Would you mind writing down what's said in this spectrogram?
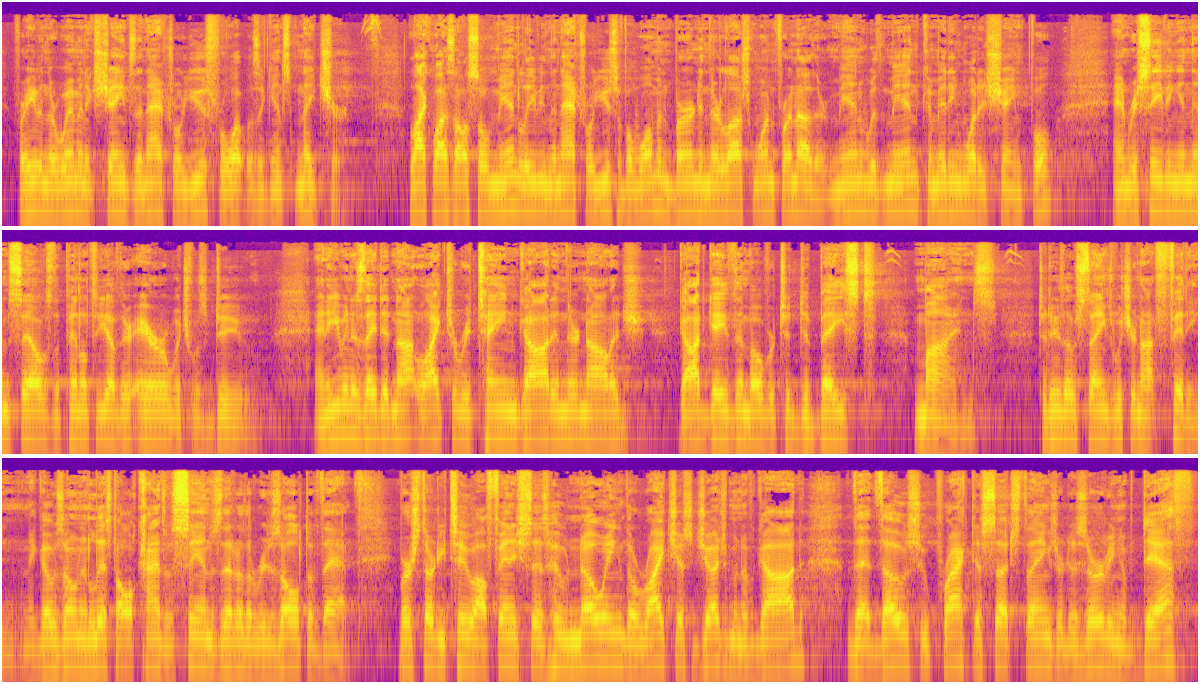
For even their women exchanged the natural use for what was against nature. Likewise, also men, leaving the natural use of a woman, burned in their lust one for another, men with men, committing what is shameful, and receiving in themselves the penalty of their error which was due. And even as they did not like to retain God in their knowledge, God gave them over to debased minds to do those things which are not fitting. And it goes on and lists all kinds of sins that are the result of that. Verse 32, I'll finish, says, Who knowing the righteous judgment of God, that those who practice such things are deserving of death,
